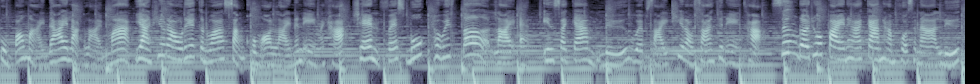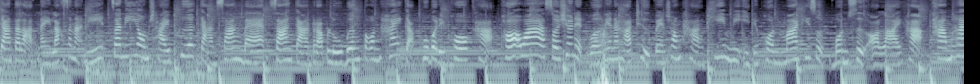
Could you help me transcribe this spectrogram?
กลุ่มเป้าหมายได้หลากหลายมาก อย่างที่เราเรียกกันว่าสังคมออนไลน์นั่นเองนะคะ เช่น Facebook Twitter Line แอด Instagram หรือเว็บไซต์ที่เราสร้างขึ้นเองค่ะ ซึ่งโดยทั่วไปนะคะการทำโฆษณาหรือการตลาดในลักษณะนี้ จะนิยมใช้เพื่อการสร้างแบรนด์สร้างการรับรู้เบื้องต้นให้กับผู้บริโภคค่ะ เพราะว่าโซเชียลเน็ตเวิร์กเนี่ยนะคะ ถือเป็นช่องทางที่มีอิทธิพลมากที่สุดบนสื่อออนไลน์ค่ะทำให้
